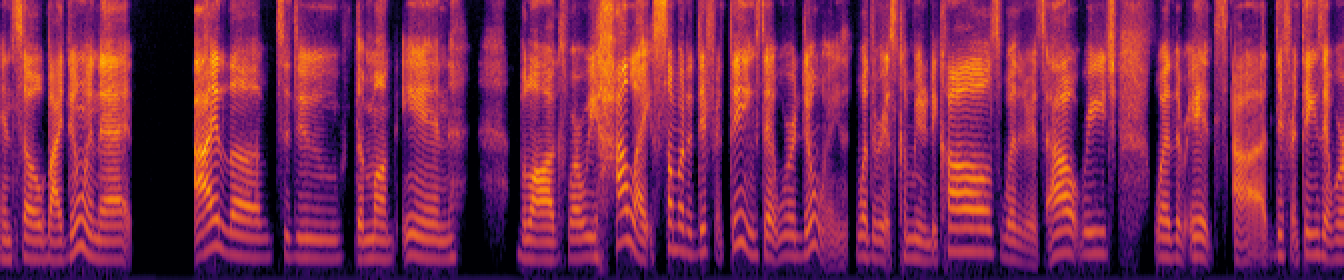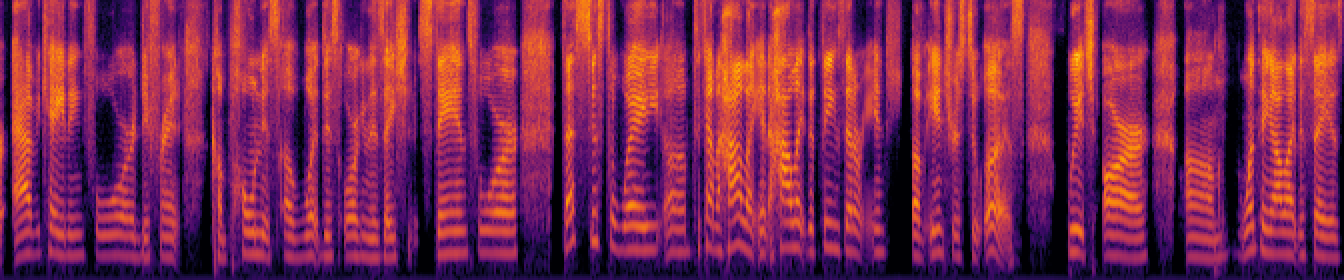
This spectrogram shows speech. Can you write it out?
And so by doing that i love to do the month in blogs where we highlight some of the different things that we're doing, whether it's community calls, whether it's outreach, whether it's uh, different things that we're advocating for, different components of what this organization stands for. That's just a way um, to kind of highlight and highlight the things that are in, of interest to us. Which are um, one thing I like to say is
